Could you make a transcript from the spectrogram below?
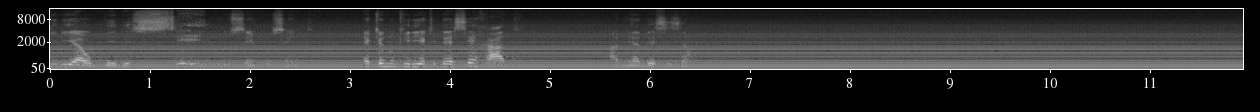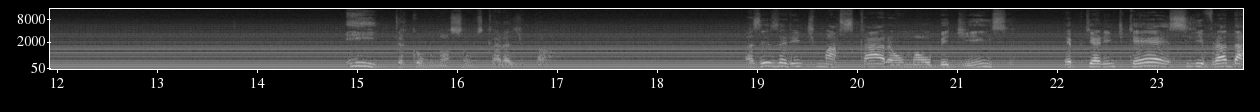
queria obedecer-lo 100%, é que eu não queria que desse errado a minha decisão. Eita, como nós somos caras de pau. Às vezes a gente mascara uma obediência, é porque a gente quer se livrar da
